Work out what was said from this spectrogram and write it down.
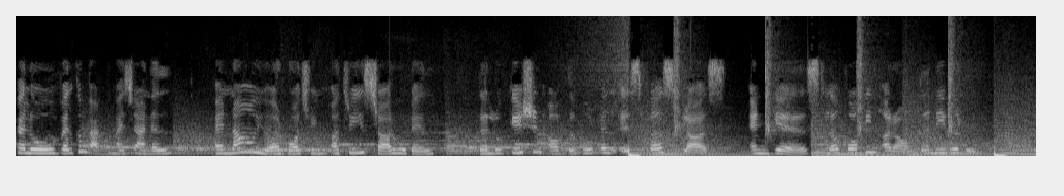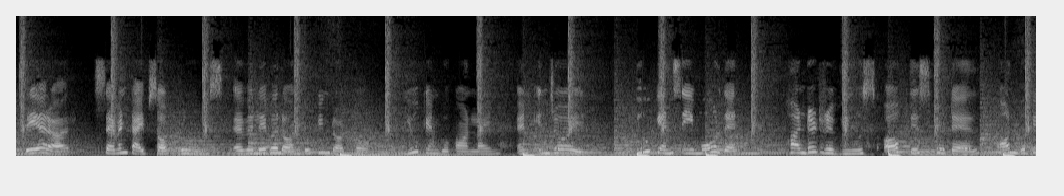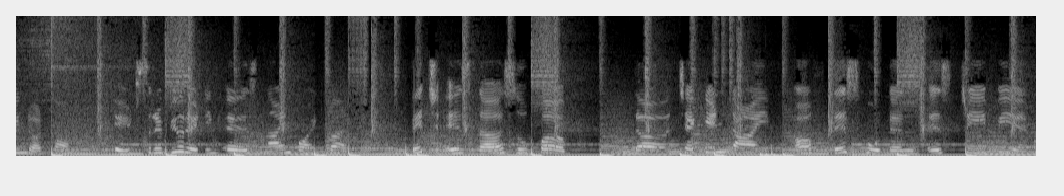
Hello, welcome back to my channel. And now you are watching a 3 star hotel. The location of the hotel is first class and guests love walking around the neighborhood. There are 7 types of rooms available on booking.com. You can book online and enjoy it. You can see more than 100 reviews of this hotel on booking.com. Its review rating is 9.1, which is the superb. The check-in time of this hotel is 3 pm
